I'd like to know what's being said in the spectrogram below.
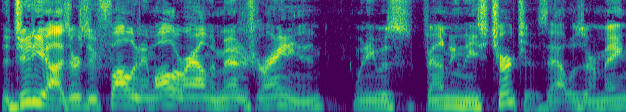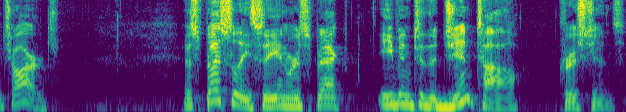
the Judaizers who followed him all around the Mediterranean when he was founding these churches. That was their main charge. Especially, see, in respect even to the Gentile Christians.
